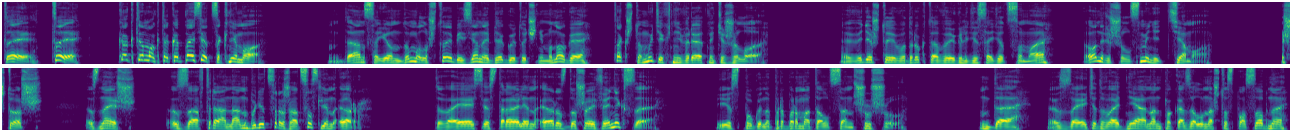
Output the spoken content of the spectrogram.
«Ты, ты, как ты мог так относиться к нему?» Дан Сайон думал, что обезьяны бегают очень много, так что мыть их невероятно тяжело. Видя, что его друг того и гляди сойдёт с ума, он решил сменить тему. «Что ж, знаешь, завтра Анан будет сражаться с Лин-Эр. Твоя сестра Лин-Эр с душой Феникса?» Испуганно пробормотал Сан Шушу. «Да, за эти два дня Анан показала, на что способна.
